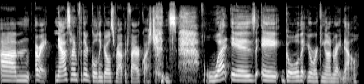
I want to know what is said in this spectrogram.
Um, all right, now it's time for their Golden Girls rapid fire questions. What is a goal that you're working on right now?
